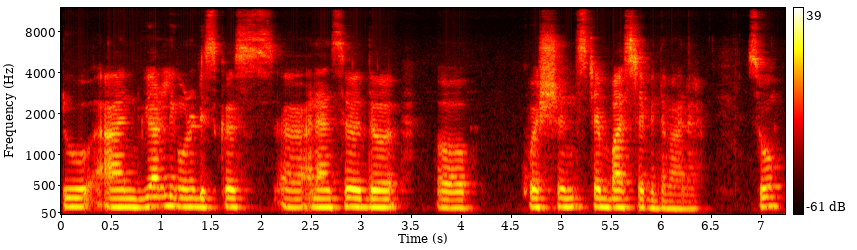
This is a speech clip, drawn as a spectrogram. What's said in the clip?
to and we are really going to discuss uh, and answer the uh, question step by step in the manner. So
